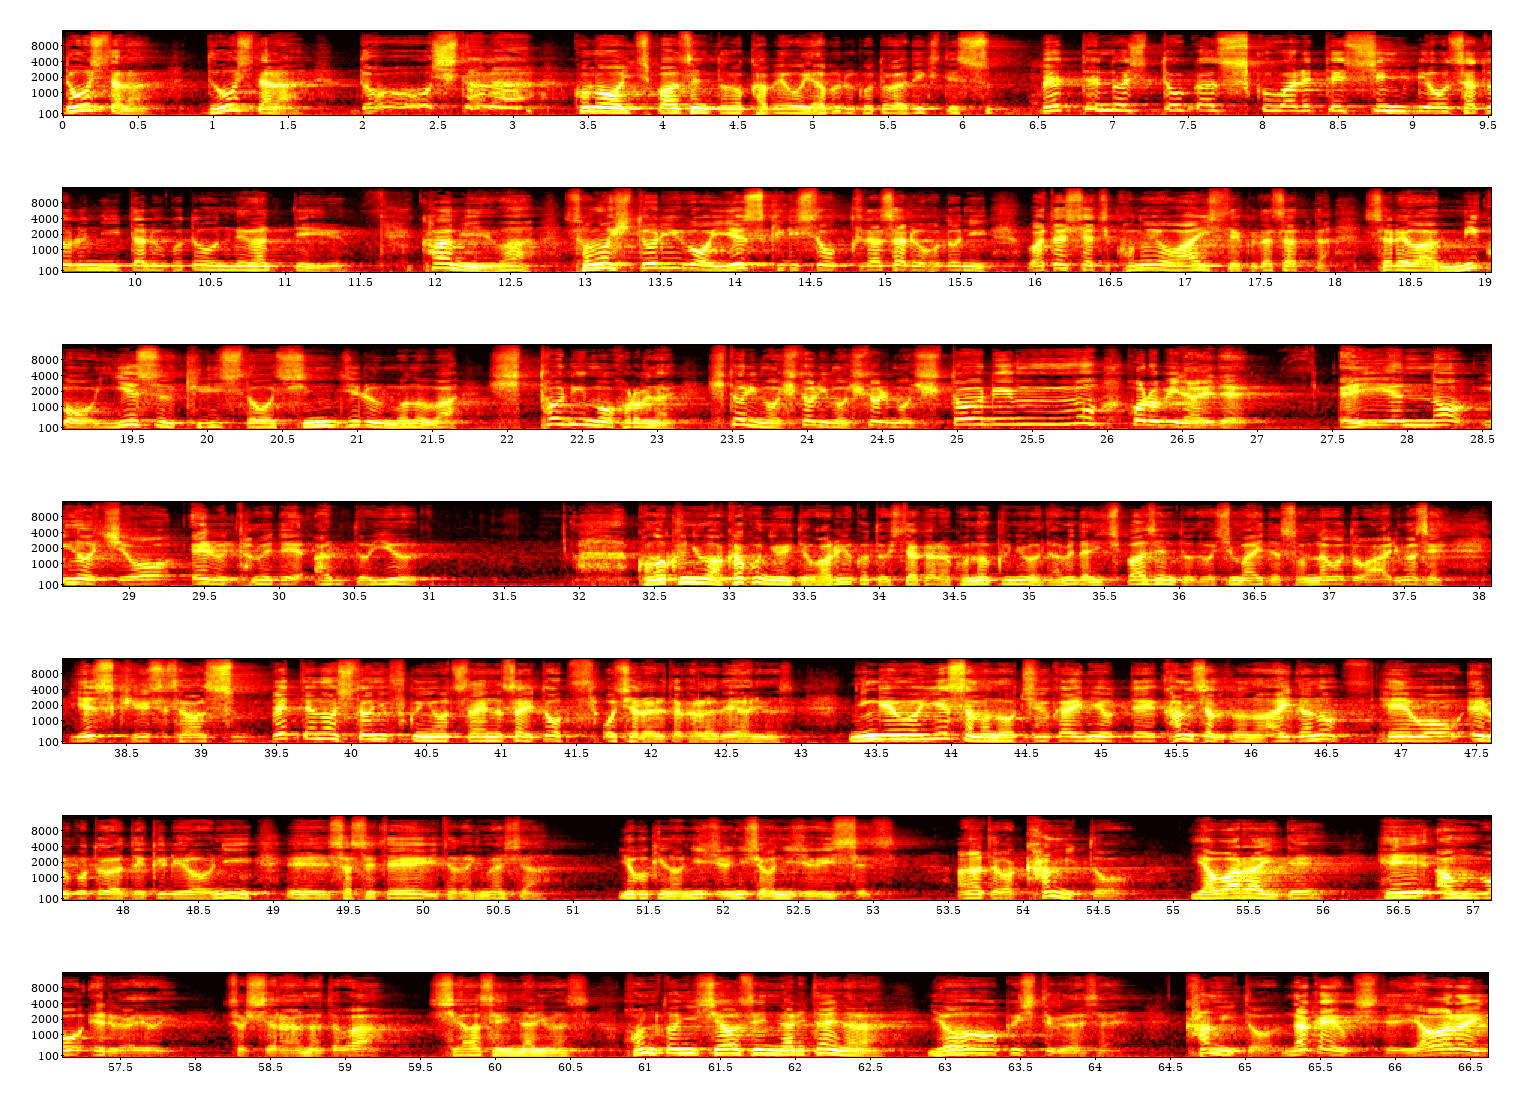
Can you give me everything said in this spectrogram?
どうしたらどうしたらどうしたらこの1%の壁を破ることができて全ての人が救われて真理を悟るに至ることを願っている。神はその一人子イエス・キリストをくださるほどに私たちこの世を愛してくださった。それは御子イエス・キリストを信じる者は一人も滅びない。一人も一人も一人も一人も滅びないで永遠の命を得るためであるというこの国は過去において悪いことをしたからこの国はダメだ。1%でおしまいだ。そんなことはありません。イエス・キリストさんは全ての人に福音を伝えなさいとおっしゃられたからであります。人間はイエス様の仲介によって神様との間の平和を得ることができるように、えー、させていただきました。呼ぶ記の22章21節。あなたは神と和らいで平安を得るがよい。そしたらあなたは幸せになります。本当に幸せになりたいならよーく知ってください。神と仲良くして和らいで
